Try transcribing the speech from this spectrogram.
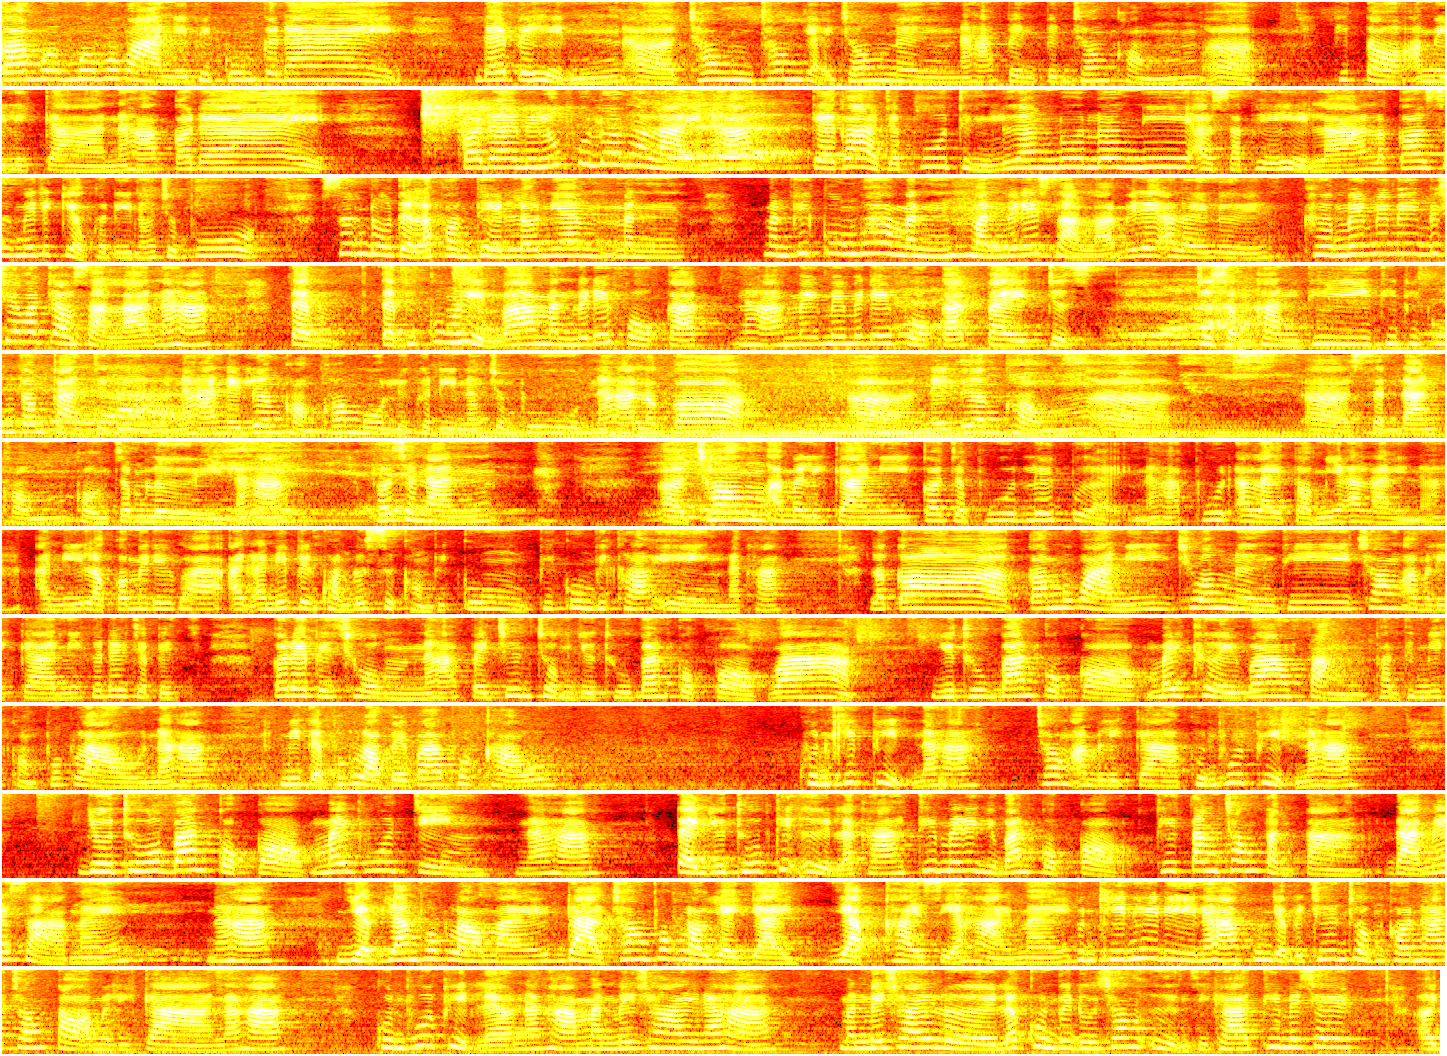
ก็เมื่อเมื่อเมื่อวานนี้พี่กุ้งก็ได้ได้ไปเห็นช่องช่องใหญ่ช่องหนึ่งนะคะเป็นเป็นช่องของพี่ต่ออเมริกานะคะก็ได้ก็ได้ไม่รู้พูดเรื่องอะไรนะคะแกก็อาจจะพูดถึงเรื่องนู่นเรื่องนี้อัศเพเหระแล้วก็ซึ่งไม่ได้เกี่ยวคดีน้องชมพู่ซึ่งดูแต่ละคอนเทนต์แล้วเนี่ยมัน มันพี่กุ้งว่ามันมันไม่ได้สาระไม่ได้อะไรเลย คือไม่ไม่ไม่ไม่ใช่ว่าจะเอาสาระนะคะ แต่แต่พี่กุ้งเห็นว่ามันไม่ได้โฟกัสนะคะไม่ไม่ไม่ได้โฟกัสไปจุดจุดสำคัญที่ที่พี่กุ้งต้องการจะดูนะคะในเรื่องของข้อมูลหรือคดีน้องชมพู่นะคะแล้วก็ในเรื่องของอ่อเอ่อสันดานของของจำเลยนะคะเพราะฉะนั้น ช่องอเมริกานี้ก็จะพูดเรื่อยเปื่อยนะคะพูดอะไรต่อมีอะไรนะอันนี้เราก็ไม่ได้ว่าอันอันนี้เป็นความรู้สึกของพี่กุ้งพี่กุ้งวิเคราะห์เองนะคะ แล้วก็ก็เมื่อวานนี้ช่วงหนึ่งที่ช่องอเมริกานี้ก็ได้จะไปก็ได้ไปชมนะคะไปชื่นชม YouTube บ้านกกอกว่า YouTube บ้านกกอกไม่เคยว่าฝั่งพันธมิตรของพวกเรานะคะมีแต่พวกเราไปว่าพวกเขา คุณคิดผิดนะคะช่องอเมริกาคุณพูดผิดนะคะ YouTube บ้านกกอกไม่พูดจริงนะคะ แต่ YouTube ที่อื่นล่ะคะ ที่ไม่ได้อยู่บ้านกกอกที่ตั้งช่องต่างๆ ด่าแม่สาไหมนะคะเหยียบย่ำพวกเราไหมด่าช่องพวกเราใหญ่ๆหยับใครเสียหายไหมคุณคิดให้ดีนะคะ คุณอย่าไปชื่นชมเขานะช่องต่ออเมริกานะคะ คุณพูดผิดแล้วนะคะ มันไม่ใช่นะคะมันไม่ใช่เลย แล้วคุณไปดูช่องอื่นสิคะที่ไม่ใช่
